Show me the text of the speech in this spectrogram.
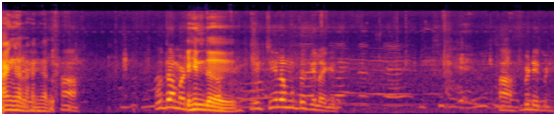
ಹಂಗಲ್ಲ ಹಂಗಲ್ಲ ಹಾ ಉದ್ದ ಮಾಡಿ ಹಿಂದೆ. ಚೀಲ ಮುಟ್ಟೋಕಿಲ್ಲಾಗಿದೆ ಹಾ ಬಿಡಿ ಬಿಡಿ.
